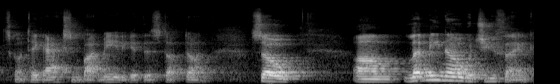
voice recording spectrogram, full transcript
It's going to take action by me to get this stuff done. So um, let me know what you think.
